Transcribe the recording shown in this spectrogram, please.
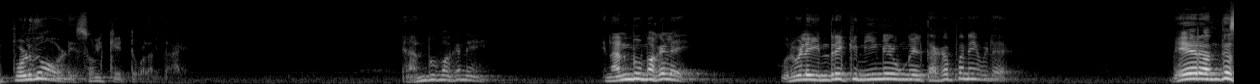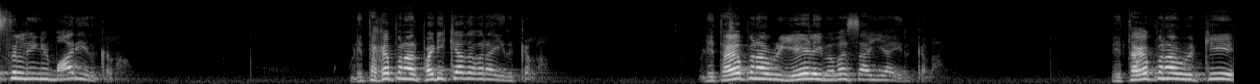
இப்பொழுதும் அவளுடைய சொல் கேட்டு வளர்ந்தாள். என் அன்பு மகனே என் அன்பு மகளே ஒருவேளை இன்றைக்கு நீங்கள் உங்கள் தகப்பனை விட வேறு அந்தஸ்தில் நீங்கள் மாறி இருக்கலாம் உடைய தகப்பனார் படிக்காதவராக இருக்கலாம். உடைய தகப்பனார் ஒரு ஏழை விவசாயியாக இருக்கலாம். உடைய தகப்பனார் ஒரு கீ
